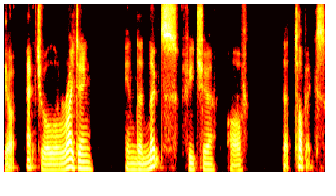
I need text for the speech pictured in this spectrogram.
your actual writing in the notes feature of the topics.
